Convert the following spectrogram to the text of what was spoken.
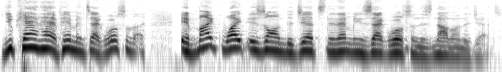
You can't have him and Zach Wilson. If Mike White is on the Jets, then that means Zach Wilson is not on the Jets.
